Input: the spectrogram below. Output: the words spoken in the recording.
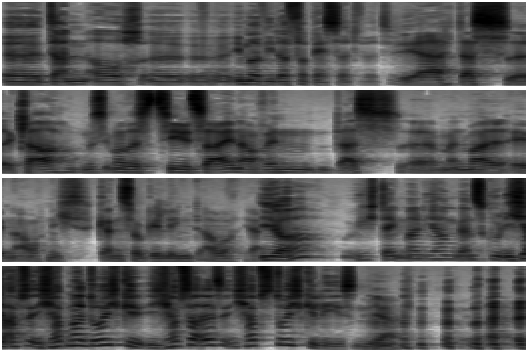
äh, dann auch äh, äh immer wieder verbessert wird. Ja, das, äh, klar, muss immer das Ziel sein, auch wenn das äh, manchmal eben auch nicht ganz so gelingt. Aber ja. Ja, ich denke mal, die haben ganz gut. Ich habe ich hab mal durchge ich habe also ich habe es durchgelesen. Ne? Ja.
